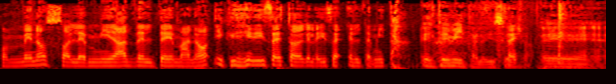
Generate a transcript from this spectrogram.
con menos solemnidad del tema, ¿no? Y que dice esto de que le dice el temita. El temita, le dice Sí. ella. Eh,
